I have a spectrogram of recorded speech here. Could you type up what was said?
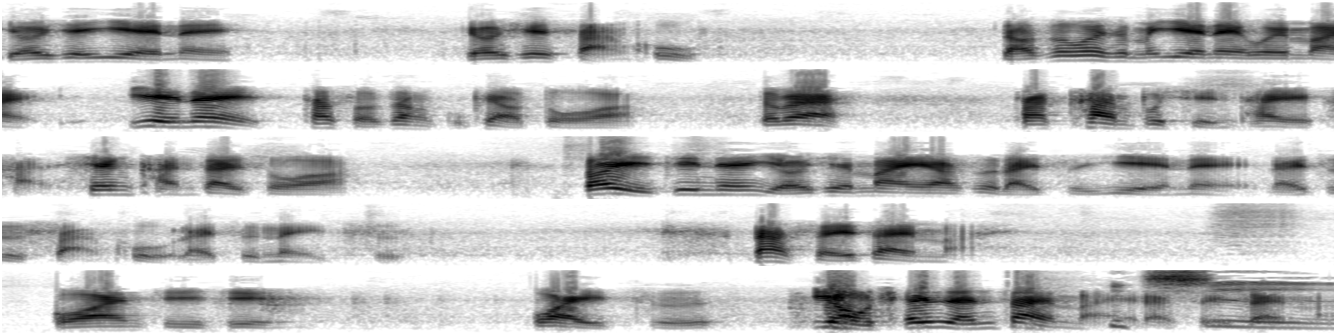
有一些业内，有一些散户。老师为什么业内会卖？业内他手上股票多啊，对不对？他看不行他也砍，先砍再说啊。所以今天有一些卖压是来自业内、来自散户、来自内资。那谁在买？国安基金、外资、有钱人在买了，谁在买？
